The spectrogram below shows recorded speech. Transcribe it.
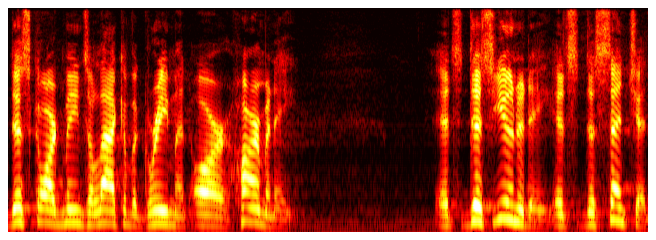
Discord means a lack of agreement or harmony. It's disunity, it's dissension,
